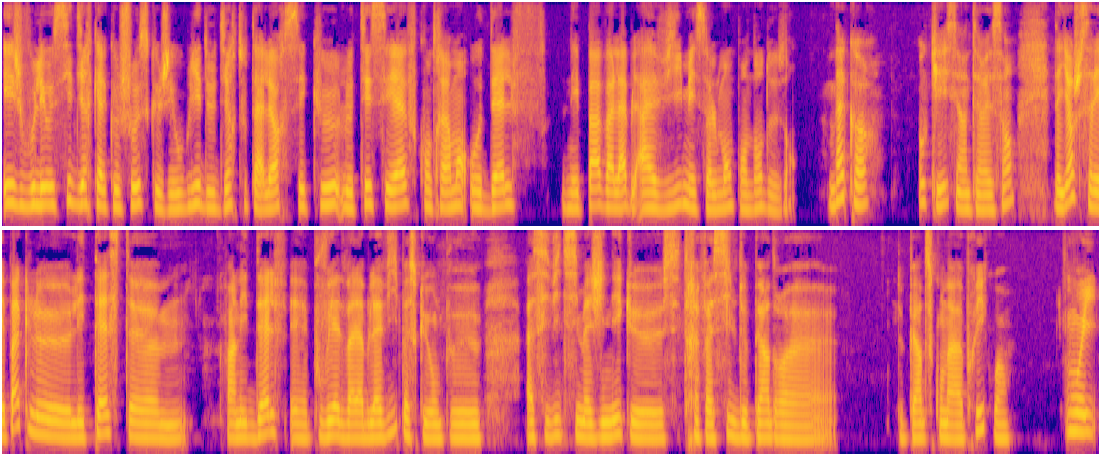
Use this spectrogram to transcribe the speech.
Et je voulais aussi dire quelque chose que j'ai oublié de dire tout à l'heure, c'est que le TCF, contrairement au DELF, n'est pas valable à vie, mais seulement pendant deux ans. D'accord. Ok, c'est intéressant. D'ailleurs, je savais pas que le, les tests, euh, enfin les DELF, euh, pouvaient être valables à vie parce qu'on peut assez vite s'imaginer que c'est très facile de perdre, euh, de perdre ce qu'on a appris, quoi. Oui,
